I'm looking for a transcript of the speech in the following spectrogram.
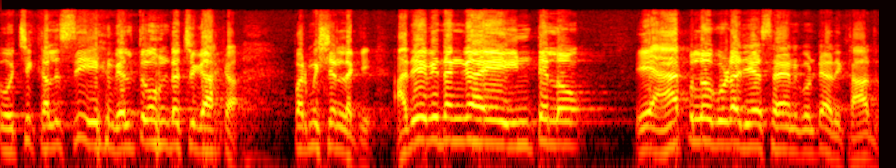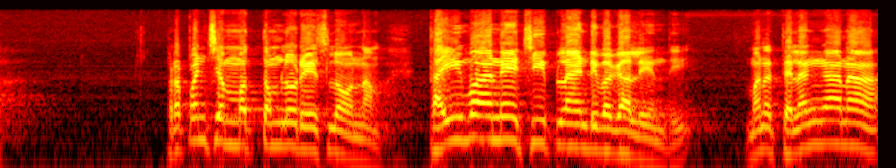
వచ్చి కలిసి వెళ్తూ ఉండొచ్చు గాక పర్మిషన్లకి. అదేవిధంగా ఇంటెలో ఏ యాప్లో కూడా చేశాయనుకుంటే అది కాదు. ప్రపంచం మొత్తంలో రేసులో ఉన్నాం. తైవానే చీప్ ల్యాండ్ ఇవ్వగలేంది. మన తెలంగాణ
